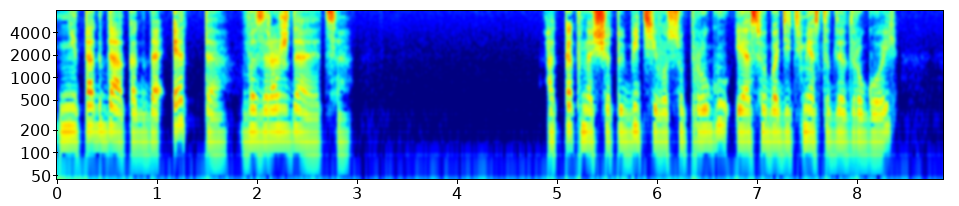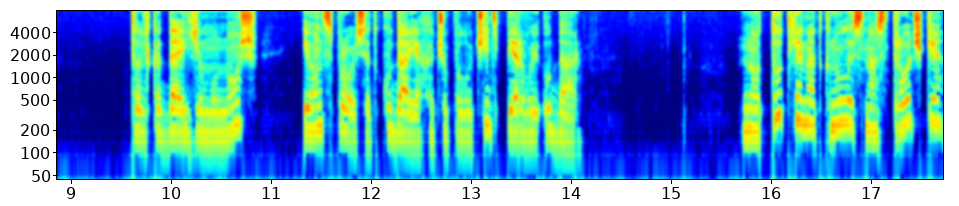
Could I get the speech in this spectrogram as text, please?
Не тогда, когда это возрождается. А как насчет убить его супругу и освободить место для другой? Только дай ему нож, и он спросит, куда я хочу получить первый удар. Но тут я наткнулась на строчки,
